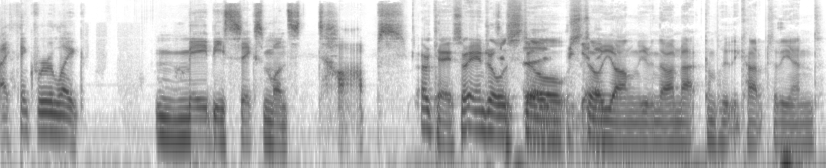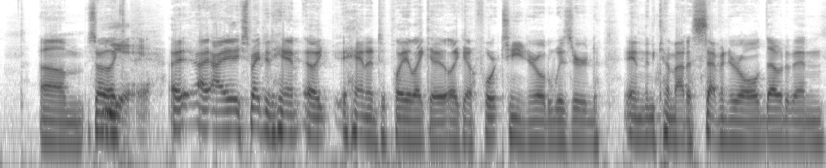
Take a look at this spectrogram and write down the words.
I think we're like maybe six months tops. Okay, so Angel is still still young, even though I'm not completely caught up to the end. Um, so like, Yeah. I, I I expected Han, uh, Hannah to play like a like a 14 year old wizard and then come out a seven year old. That would have been.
